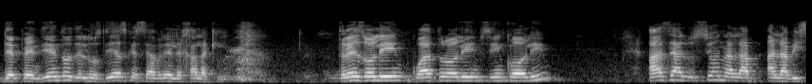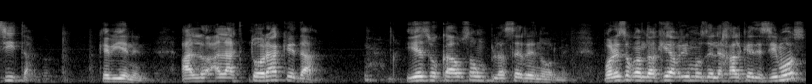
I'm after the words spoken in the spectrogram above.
Dependiendo de los días que se abre el ejal aquí. 3 olim, 4 olim, 5 olim. Hace alusión a la, a la visita que vienen, a, la Torah que da. Y eso causa un placer enorme. Por eso cuando aquí abrimos el ejal, que decimos?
